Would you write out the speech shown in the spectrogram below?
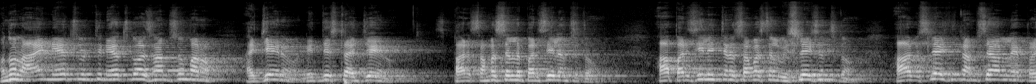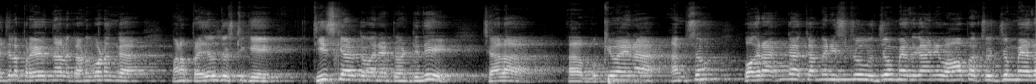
అందువల్ల ఆయన నేర్చుకుంటే నేర్చుకోవాల్సిన అంశం మనం అధ్యయనం నిర్దిష్ట అధ్యయనం సమస్యలను పరిశీలించడం ఆ పరిశీలించిన సమస్యలను విశ్లేషించడం ఆ విశ్లేషించిన అంశాలని ప్రజల ప్రయోజనాలకు అనుగుణంగా మనం ప్రజల దృష్టికి తీసుకెళ్ళటం అనేటువంటిది చాలా ముఖ్యమైన అంశం. ఒక రకంగా కమ్యూనిస్టు ఉద్యమం మీద కానీ వామపక్ష ఉద్యమం మీద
